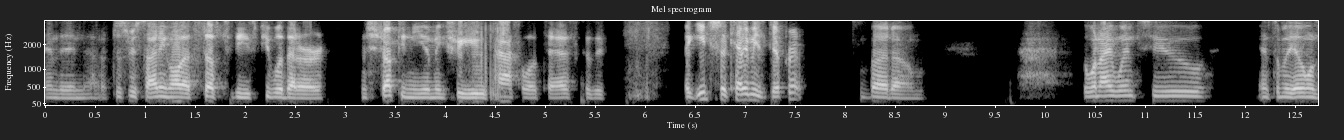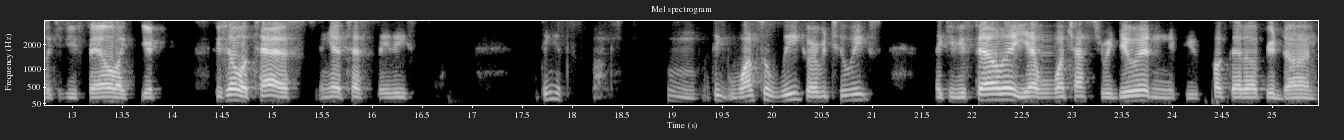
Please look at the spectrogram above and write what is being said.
and then uh, just reciting all that stuff to these people that are instructing you. Make sure you pass all the tests because if like each academy is different, but um, the one I went to and some of the other ones, like if you fail, like you're you fail a test and you have a test at least, I think it's, hmm, I think once a week or every two weeks. Like if you fail it, you have one chance to redo it, and if you fuck that up, you're done,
